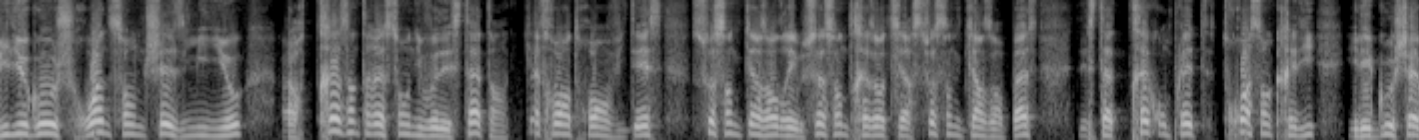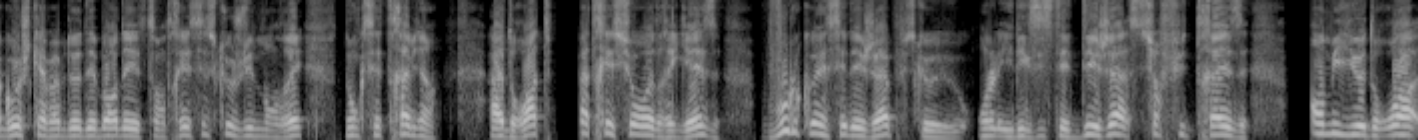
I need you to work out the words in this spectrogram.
Milieu gauche, Juan Sanchez Migno. Alors très intéressant au niveau des stats. 83 hein. en vitesse, 75 en dribble, 73 en tir, 75 en passe. Des stats très complètes, 300 crédits. Il est gauche à gauche, capable de déborder et de centrer. C'est ce que je lui demanderai. Donc c'est très bien. À droite, Patricio Rodriguez. Vous le connaissez déjà, puisque il existait déjà sur FUT 13 en milieu droit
